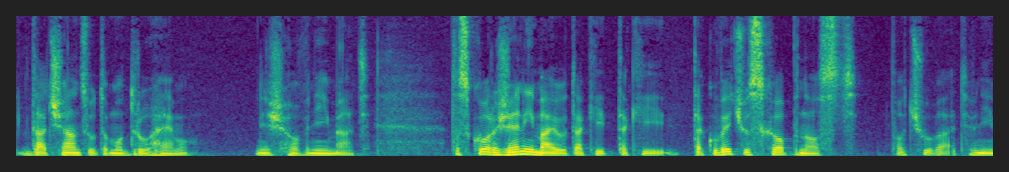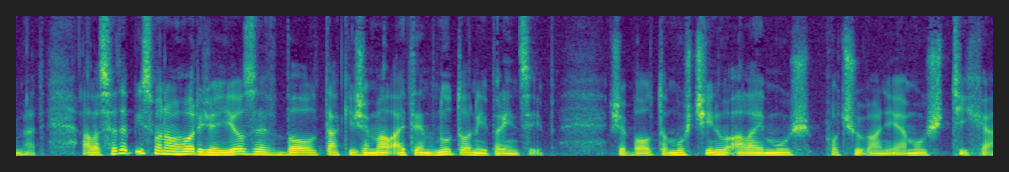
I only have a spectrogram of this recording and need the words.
dať šancu tomu druhému, než ho vnímať to skôr ženy majú taký, taký, takú väčšiu schopnosť počúvať, vnímať. Ale Sveté písmo nám hovorí, že Jozef bol taký, že mal aj ten vnútorný princíp. Že bol to muž činu, ale aj muž počúvania, muž ticha.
